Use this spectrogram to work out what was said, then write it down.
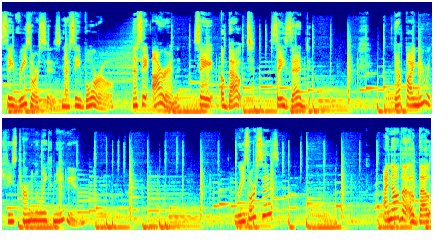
Say resources. Now say borrow. Now say iron. Say about. Say Zed. Yep, I knew it. She's terminally Canadian. Resources? I know the about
